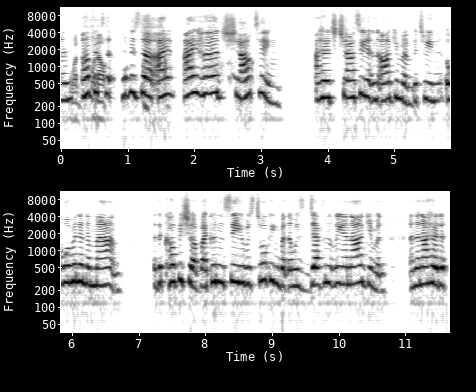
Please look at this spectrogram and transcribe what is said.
Um, When- when I- officer, officer, I, I heard shouting. I heard shouting and an argument between a woman and a man at the coffee shop. I couldn't see who was talking, but there was definitely an argument. And then I heard a,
